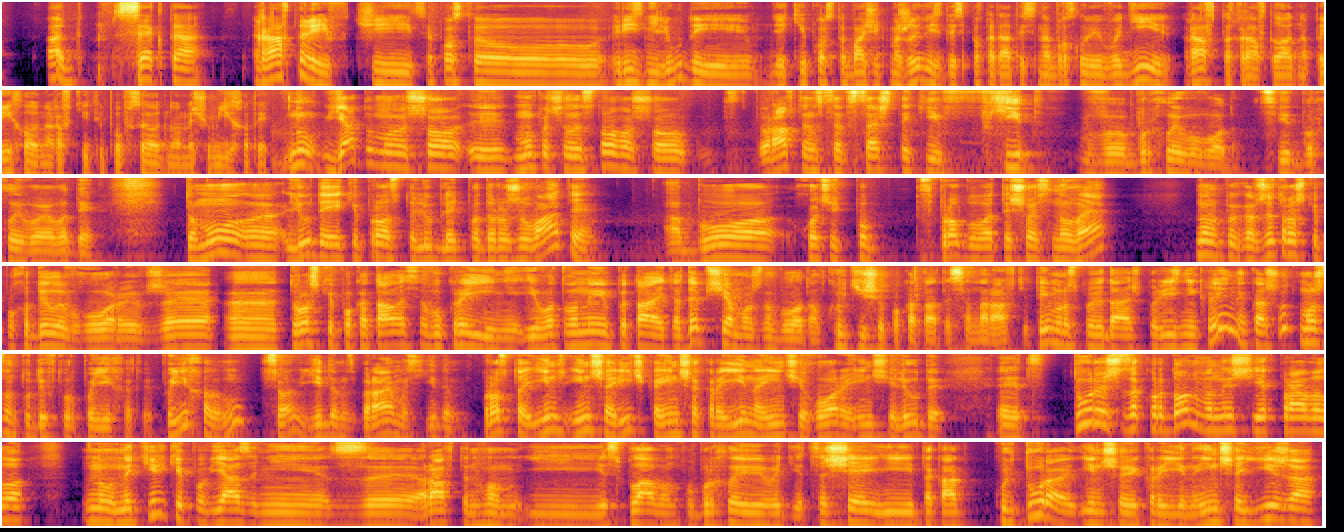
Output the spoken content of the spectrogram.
секта рафтерів, чи це просто різні люди, які просто бачать можливість десь покататися на бурхливій воді. Рафт так рафт, ладно, поїхали на рафті, типу, все одно на чому їхати. Ну, я думаю, що е, ми почали з того, що рафтинг це все ж таки вхід в бурхливу воду, в світ бурхливої води. Тому е, люди, які просто люблять подорожувати або хочуть по- спробувати щось нове. Ну, наприклад, вже трошки походили в гори, вже е, трошки покаталися в Україні. І от вони питають, а де б ще можна було там крутіше покататися на рафті? Ти їм розповідаєш про різні країни, кажеш, от можна туди в тур поїхати. Поїхали, ну все, їдемо, збираємось, їдемо. Просто ін, інша річка, інша країна, інші гори, інші люди. Е, тури ж за кордон, вони ж, як правило, ну не тільки пов'язані з рафтингом і сплавом по бурхливій воді, це ще і така культура іншої країни, інша їжа,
